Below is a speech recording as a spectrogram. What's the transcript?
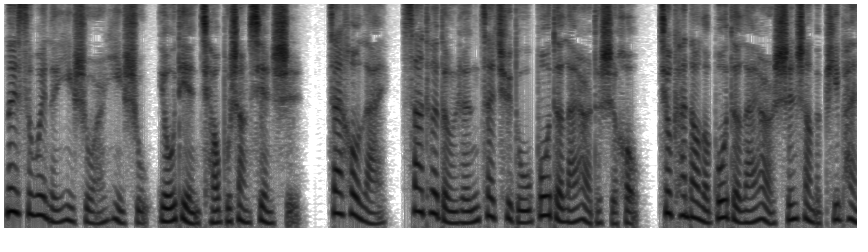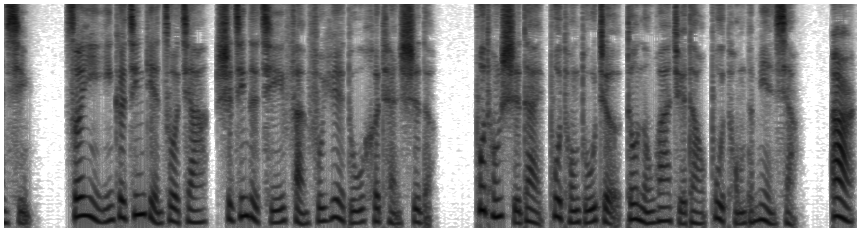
类似为了艺术而艺术，有点瞧不上现实。再后来，萨特等人在去读波德莱尔的时候，就看到了波德莱尔身上的批判性。所以，一个经典作家是经得起反复阅读和阐释的，不同时代、不同读者都能挖掘到不同的面相。二。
